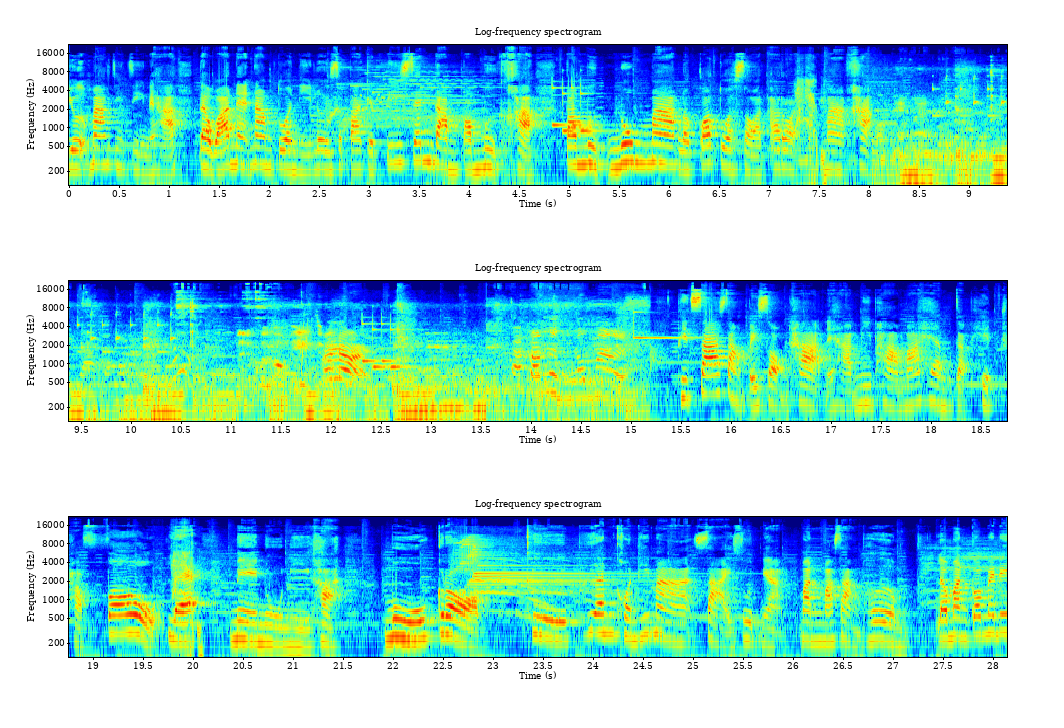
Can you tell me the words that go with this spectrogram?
เยอะมากจริงๆนะคะ แต่ว่าแนะนำตัวนี้เลยสปาเกตตี้เส้นดำปลาหมึกค่ะ ปลาหมึกนุ่มมาก แล้วก็ตัวซอสอร่อยมากๆค่ะอร่อ ปลาหมึกนุ่มมากเลยพิซซ่าสั่งไป 2 ถาดนะคะ มีพาม่าแฮมกับเห็ดทรัฟเฟิลและเมนูนี้ค่ะ หมูกรอบ คือเพื่อนคนที่มาสายสุดเนี่ย มันมาสั่งเพิ่ม แล้วมันก็ไม่ได้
